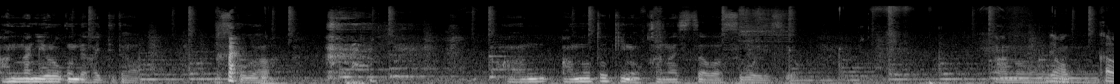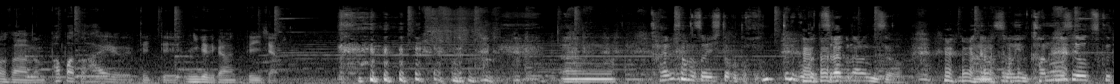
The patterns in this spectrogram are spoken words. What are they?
あんなに喜んで入ってた息子が。あの時の悲しさはすごいですよ。あのーでもカノさんあのパパと入るって言って逃げていかなくていいじゃん。あのカエルさんのそういう一言本当に僕は辛くなるんですよ。あのそういう可能性を作っ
